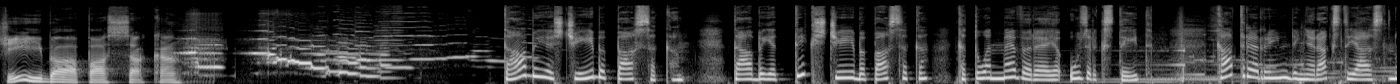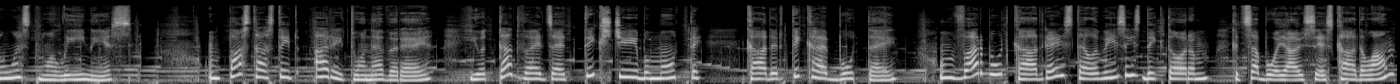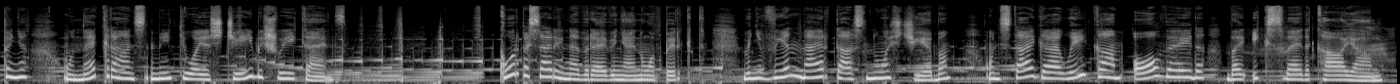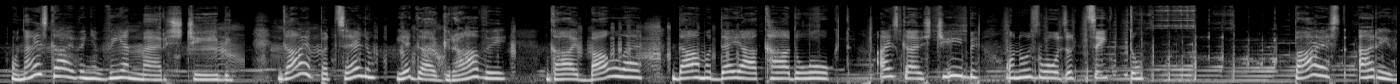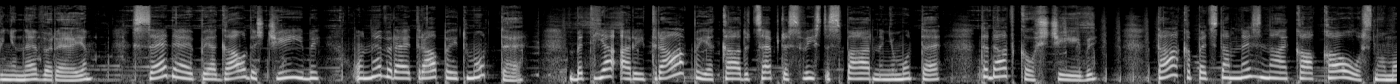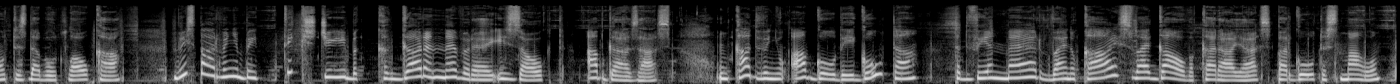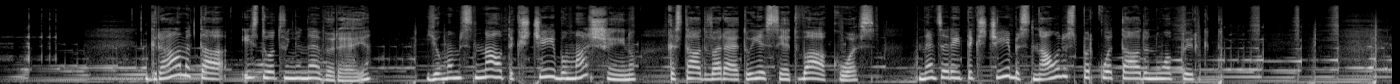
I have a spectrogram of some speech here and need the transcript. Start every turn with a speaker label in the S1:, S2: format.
S1: šķībā pasaka.
S2: Tā bija šķība pasaka. Tā bija tik šķība pasaka, ka to nevarēja uzrakstīt. Katra rindiņa rakstījās nost no līnijas, un pastāstīt arī to nevarēja, jo tad vajadzēja tik šķību muti, kāda ir tikai butei, un varbūt kādreiz televīzijas diktoram, kad sabojājusies kāda lampiņa un ekrāns niķoja šķībi švīkains. Kurpes arī nevarēja viņai nopirkt. Viņa vienmēr tās nošķieba un staigāja līkām O-veida vai X-veida kājām. Un aizgāja viņa vienmēr šķībi. Gāja pa ceļu, iegāja grāvī, gāja ballē, dāmu dejā kādu lūgt, aizgāja šķībi un uzlūdza citu. Pāriest arī viņa nevarēja. Sēdēja pie galda šķībi un nevarēja trāpīt mutē, bet, ja arī trāpīja kādu ceptas vistas spārniņu mutē, tad atkal šķīvi. Tā ka pēc tam nezināja, kā kaulus no mutes dabūt laukā. Vispār viņa bija tik šķība, ka gara nevarēja izaugt, apgāzās, un kad viņu apguldīja gultā, tad vienmēr vai nu kājas vai galva karājās par gultas malu. Grāmatā izdot viņu nevarēja, jo mums nav tik šķību mašīnu, kas tādu varētu iesiet vākos, nedz arī tik šķības naudas, par ko tādu nopirkt.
